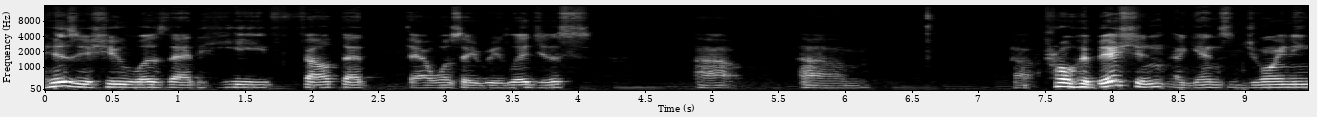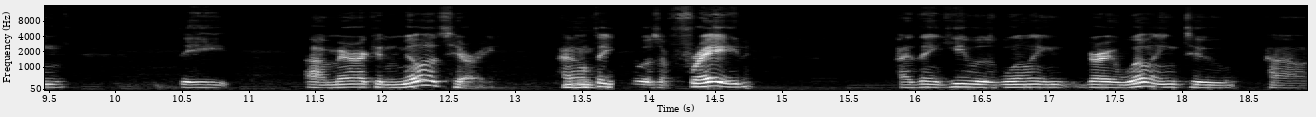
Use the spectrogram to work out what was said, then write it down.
his issue was that he felt that there was a religious uh, um, uh, prohibition against joining the American military. I don't mm-hmm. think he was afraid. I think he was willing, very willing to uh,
